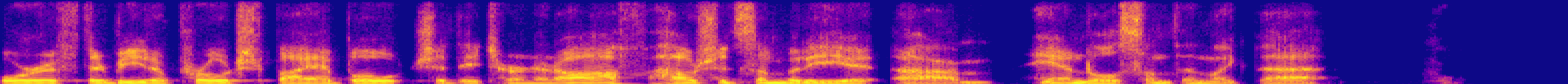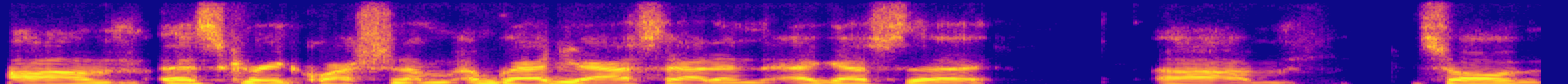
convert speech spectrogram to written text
Or if they're being approached by a boat, should they turn it off? How should somebody um, handle something like that? Um, that's a great question. I'm I'm glad you asked that, and I guess the um, so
